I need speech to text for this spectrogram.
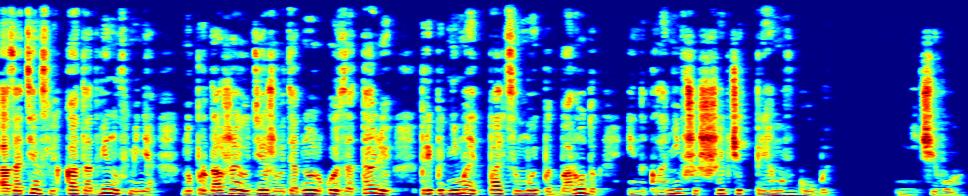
а затем, слегка отодвинув меня, но продолжая удерживать одной рукой за талию, приподнимает пальцем мой подбородок и, наклонившись, шепчет прямо в губы. «Ничего,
